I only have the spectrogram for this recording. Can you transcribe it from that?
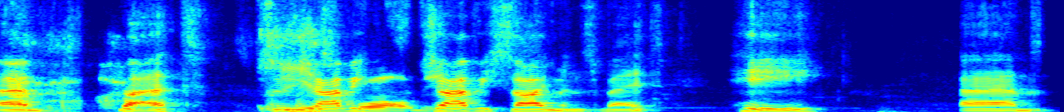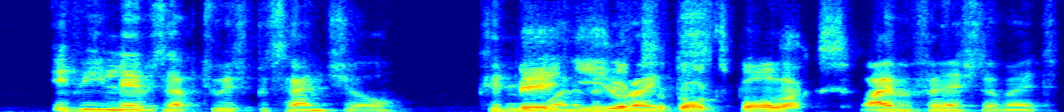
Um, but so is Xavi, Simons, mate, he, um, if he lives up to his potential, could be one of he the greats. dog's bollocks. I haven't finished though, mate.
